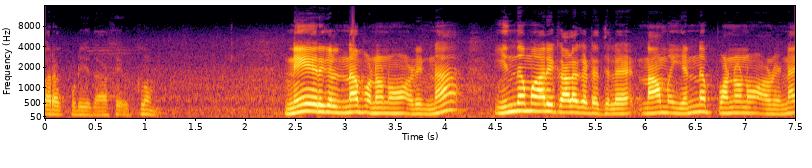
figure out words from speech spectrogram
வரக்கூடியதாக இருக்கும். நேயர்கள் என்ன பண்ணணும் அப்படின்னா இந்த மாதிரி காலகட்டத்தில் நாம் என்ன பண்ணணும் அப்படின்னா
